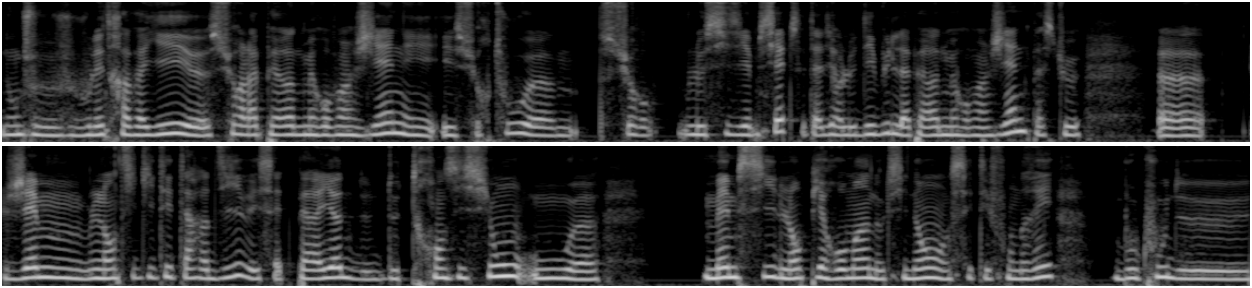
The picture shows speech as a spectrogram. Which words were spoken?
donc je, voulais travailler euh, sur la période mérovingienne et, surtout euh, sur le VIe siècle, c'est-à-dire le début de la période mérovingienne, parce que euh, j'aime l'Antiquité tardive et cette période de, transition où, même si l'Empire romain d'Occident s'est effondré, beaucoup de,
